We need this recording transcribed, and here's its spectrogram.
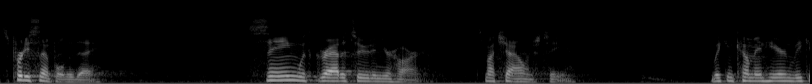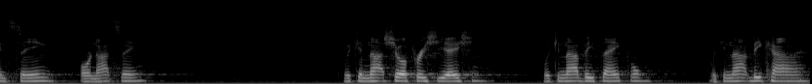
It's pretty simple today. Sing with gratitude in your heart. It's my challenge to you. We can come in here and we can sing or not sing. We cannot show appreciation. We cannot be thankful. We cannot be kind.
